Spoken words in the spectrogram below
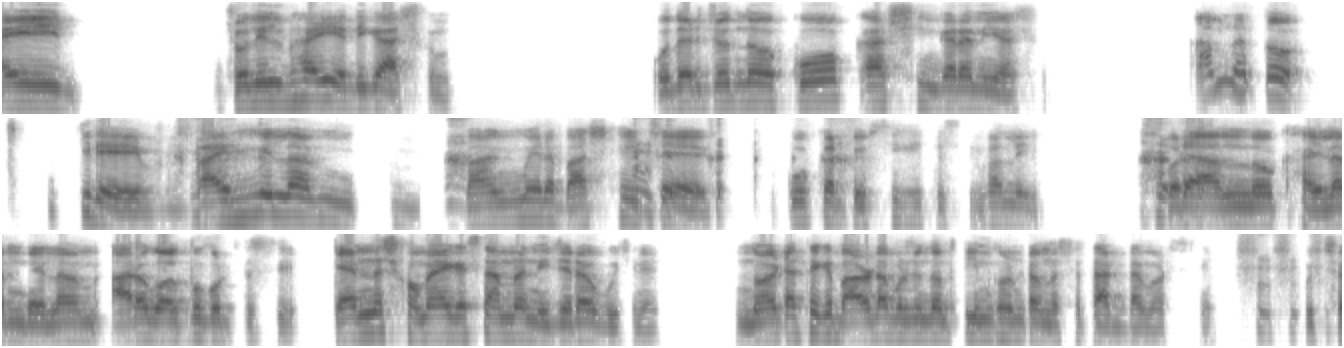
এই জলিল ভাই এদিকে আসুন। ওদের জন্য কোক আর সিঙ্গারা নিয়ে আসুন। আমরা তো কিরে বাইরে হইলাম বাংমের বাস খাইতে কোক আর পেপসি খাইতেছি ভালোই। পরে আনলো খাইলাম দিলাম আরও গল্প করতেছি। কেমনে সময় গেছে আমরা নিজেরাও বুঝি নাই। নয়টা থেকে বারোটা পর্যন্ত আমি তিন ঘণ্টা ওনার সাথে আড্ডা মারছি বুঝছ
